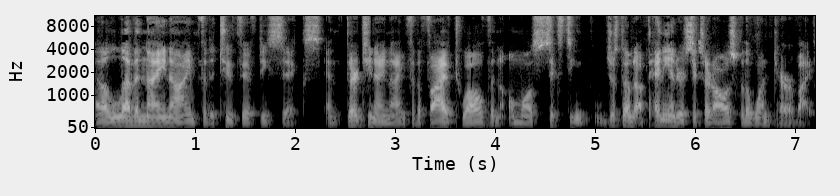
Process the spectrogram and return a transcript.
and 11.99 for the 256 and 13.99 for the 512 and almost 16 just a penny under $600 for the 1 terabyte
